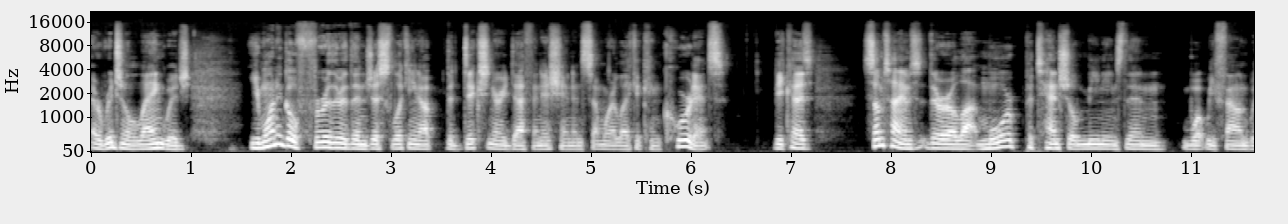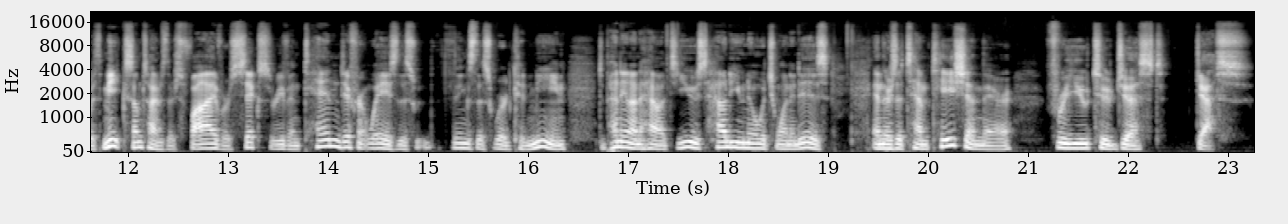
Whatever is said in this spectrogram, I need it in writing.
original language. You want to go further than just looking up the dictionary definition in somewhere like a concordance, because sometimes there are a lot more potential meanings than what we found with meek. Sometimes there's five or six or even 10 different ways this things this word could mean, depending on how it's used. How do you know which one it is? And there's a temptation there for you to just guess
